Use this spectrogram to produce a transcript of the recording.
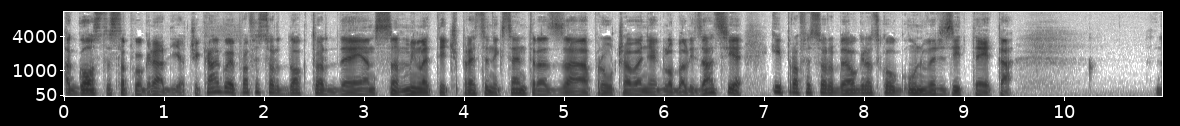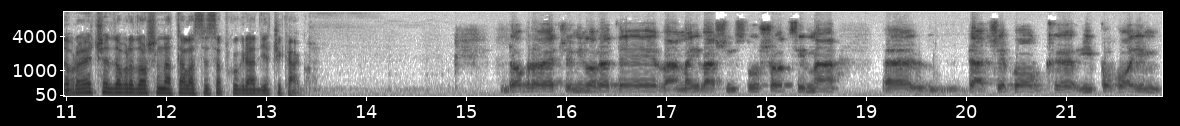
A gost Srpkog radija Čikago je profesor dr. Dejan S. Miletić, predsjednik Centra za proučavanje globalizacije i profesor Beogradskog univerziteta. Dobro večer, dobrodošli na talase Srpkog radija Čikago. Dobro večer, Milorade, vama i vašim slušalcima. E, da će Bog e, i po boljim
